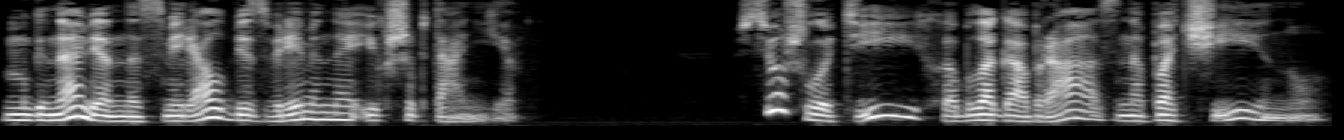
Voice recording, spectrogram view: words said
мгновенно смирял безвременное их шептание. Все шло тихо, благообразно, по чину.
